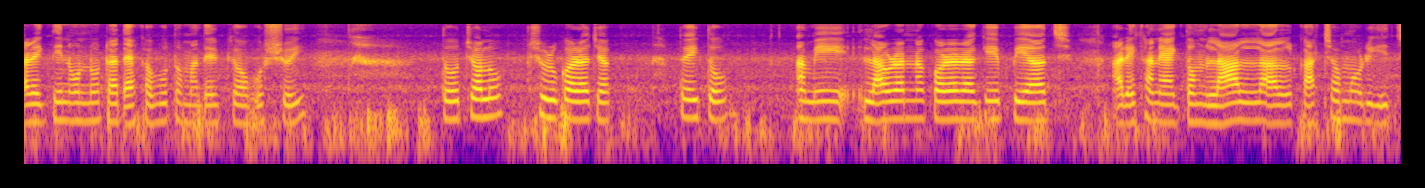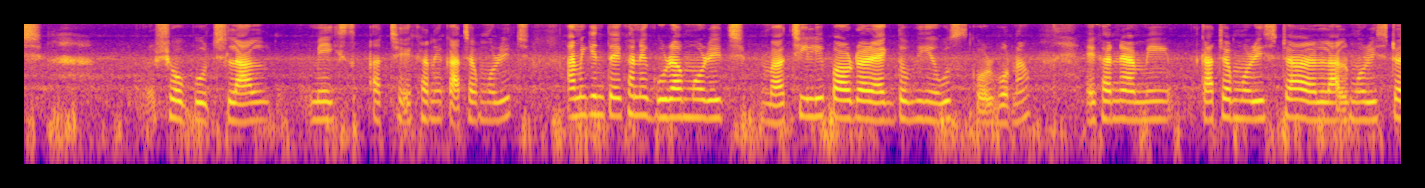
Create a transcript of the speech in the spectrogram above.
আরেকদিন অন্যটা দেখাবো তোমাদেরকে অবশ্যই। তো চলো, শুরু করা যাক। তো এই তো, আমি লাউ রান্না করার আগে পেঁয়াজ, আর এখানে একদম লাল লাল কাঁচামরিচ, সবুজ, লাল মিক্স আছে এখানে কাঁচামরিচ। আমি কিন্তু এখানে গুঁড়া মরিচ বা চিলি পাউডার একদমই ইউজ করব না। এখানে আমি কাঁচা মরিচটা আর লাল মরিচটা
